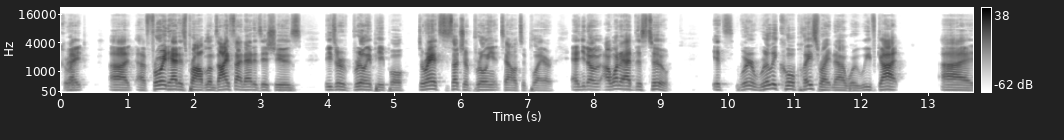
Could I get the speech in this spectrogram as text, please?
Correct. right? Uh, uh, Freud had his problems. Einstein had his mm-hmm. issues. These are brilliant people. Durant's such a brilliant, talented player. And you know, I want to add this too. It's we're in a really cool place right now where we've got uh,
